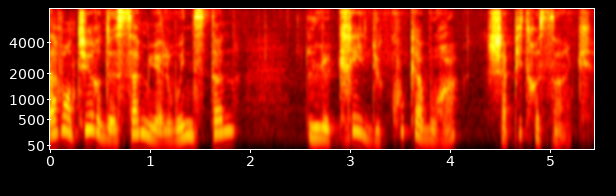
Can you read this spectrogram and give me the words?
aventures de Samuel Winston, Le cri du kookaburra, chapitre 5.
